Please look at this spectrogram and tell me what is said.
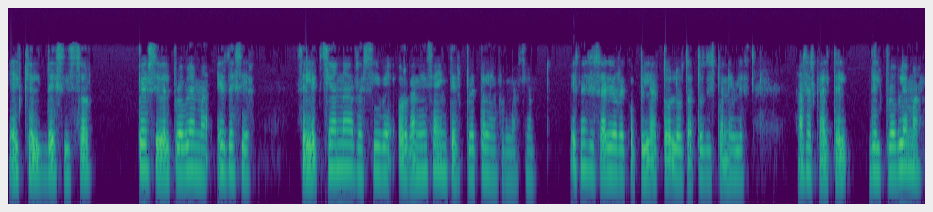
en que el decisor percibe el problema, es decir, selecciona, recibe, organiza e interpreta la información. Es necesario recopilar todos los datos disponibles acerca del, del problema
